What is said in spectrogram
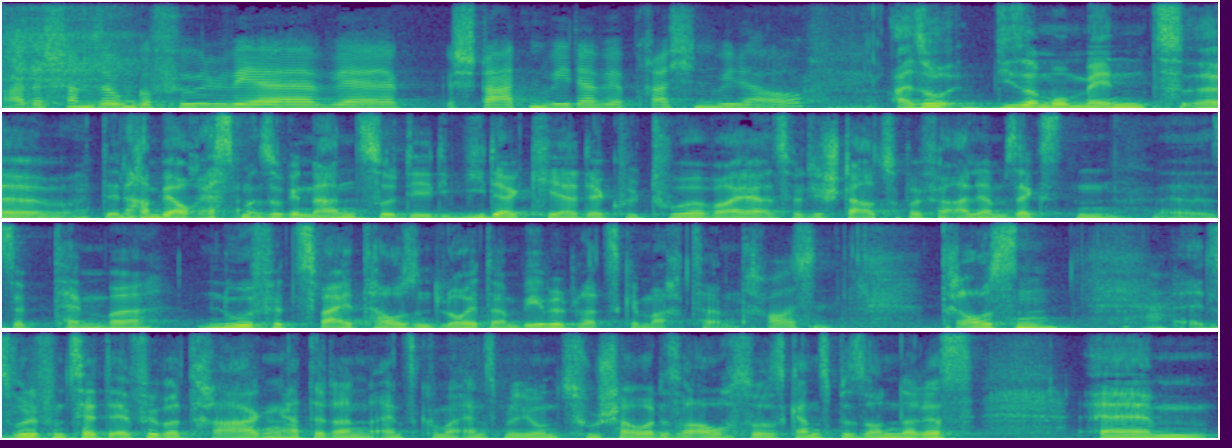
War das schon so ein Gefühl, wir, wir starten wieder, wir brechen wieder auf? Also dieser Moment, äh, den haben wir auch erstmal so genannt, so die, die, Wiederkehr der Kultur war ja, als wir die Staatsoper für alle am 6. Äh, September nur für 2000 Leute am Bebelplatz gemacht haben. Draußen draußen. Ja. Das wurde vom ZDF übertragen, hatte dann 1,1 Millionen Zuschauer. Das war auch so was ganz Besonderes. Ähm,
